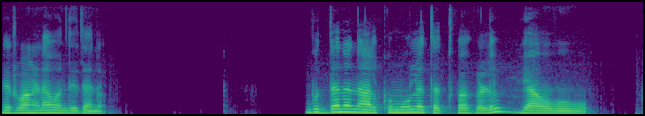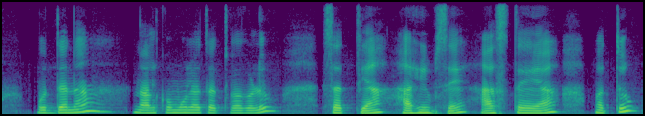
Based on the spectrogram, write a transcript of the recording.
ನಿರ್ವಹಣ ಹೊಂದಿದನು. ಬುದ್ಧನ ನಾಲ್ಕು ಮೂಲ ತತ್ವಗಳು ಯಾವುವು? ಬುದ್ಧನ ನಾಲ್ಕು ಮೂಲ ತತ್ವಗಳು ಸತ್ಯ, ಅಹಿಂಸೆ ಅಸ್ತೇಯ ಮತ್ತು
